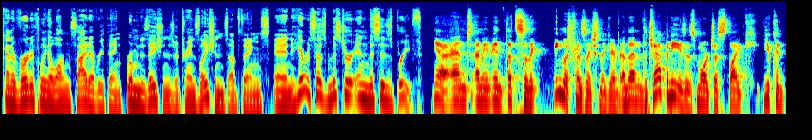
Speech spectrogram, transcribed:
kind of vertically alongside everything, romanizations or translations of things. And here it says Mr. and Mrs. Brief. Yeah, and I mean, that's so the English translation they give, and then the Japanese is more just like you could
